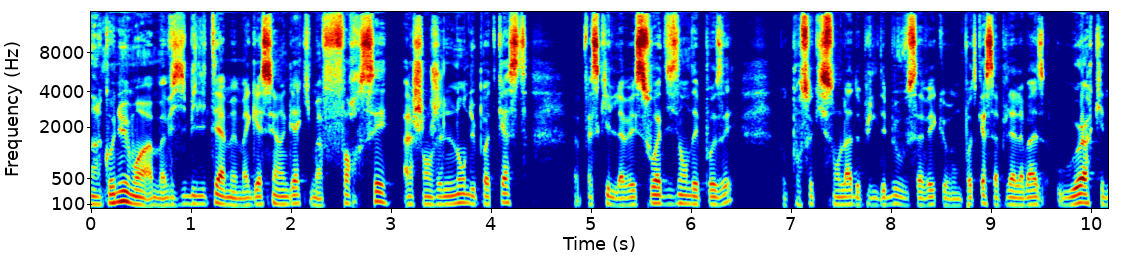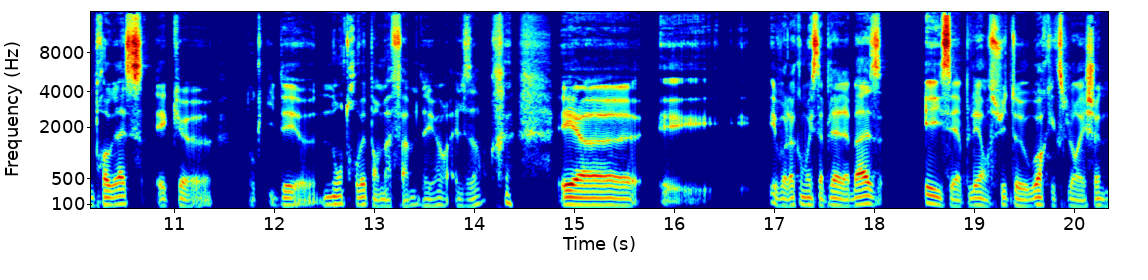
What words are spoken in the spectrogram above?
inconnu, moi, ma visibilité a même agacé un gars qui m'a forcé à changer le nom du podcast euh, parce qu'il l'avait soi-disant déposé. Donc pour ceux qui sont là depuis le début, vous savez que mon podcast s'appelait à la base Work in Progress et que donc idée euh, non trouvée par ma femme d'ailleurs, Elsa. et, voilà comment il s'appelait à la base. Et il s'est appelé ensuite euh, Work Explorations.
